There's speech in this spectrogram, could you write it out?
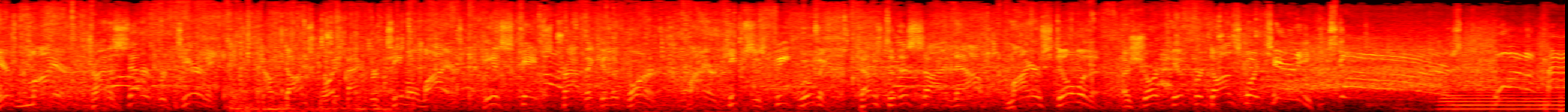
Here's Meier trying to center for Tierney. Now Donskoy back for Timo Meier. He escapes traffic in the corner. Meier keeps his feet moving. Comes to this side now. Meier still with it. A short give for Donskoy. Tierney scores! What a pass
